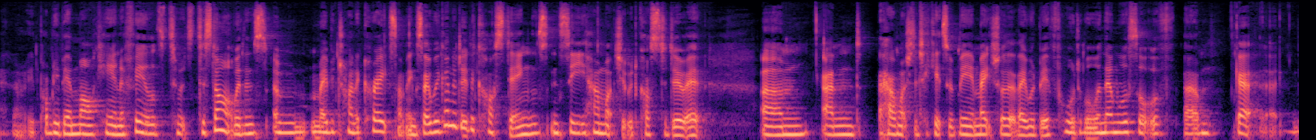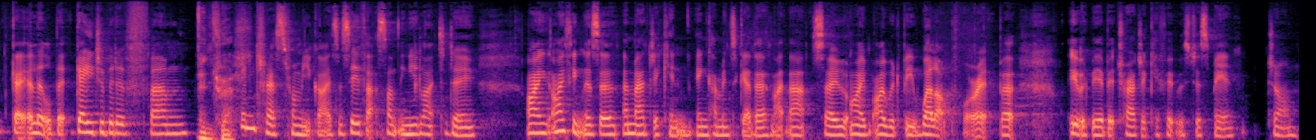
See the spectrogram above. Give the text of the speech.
I don't know, it'd probably be a marquee in a field to, to start with, and um, maybe trying to create something. So we're going to do the costings and see how much it would cost to do it, um, and how much the tickets would be, and make sure that they would be affordable. And then we'll sort of um, get get a little bit gauge a bit of um, Interest. interest from you guys and see if that's something you'd like to do. I, I think there's a, a magic in, in coming together like that. So I, I would be well up for it, but it would be a bit tragic if it was just me and Jon.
